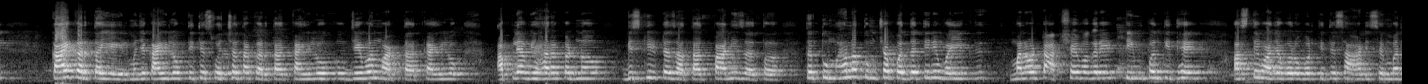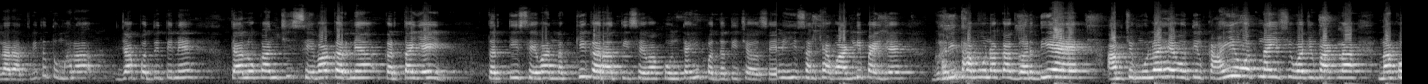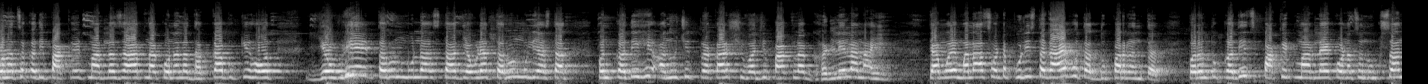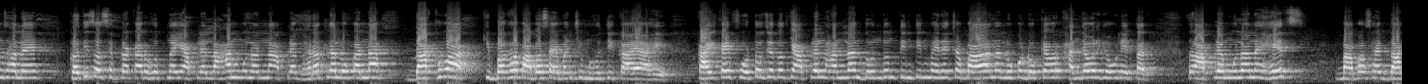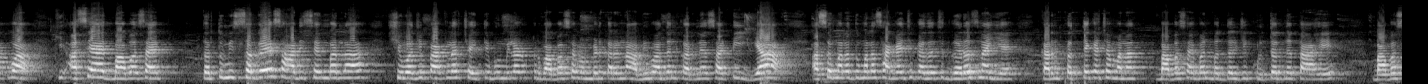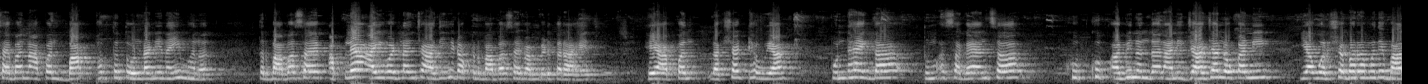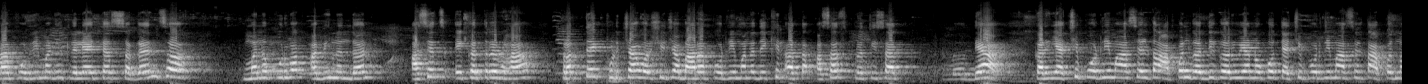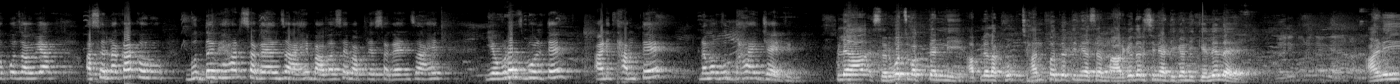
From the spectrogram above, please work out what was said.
काय करता येईल? म्हणजे काही लोक तिथे स्वच्छता करतात काही लोक जेवण वाटतात काही लोक आपल्या विहाराकडनं बिस्किटं जातात पाणी जातं. तर तुम्हाला तुमच्या पद्धतीने वैयक्तिक मला वाटतं अक्षय वगैरे टीम पण तिथे असते माझ्याबरोबर तिथे सहा डिसेंबरला रात्री. तर तुम्हाला ज्या पद्धतीने त्या लोकांची सेवा करण्या करता येईल तर ती सेवा नक्की करा ती सेवा कोणत्याही पद्धतीची असेल. ही संख्या वाढली पाहिजे. घरी थांबू नका गर्दी आहे. आमची मुलं हे होतील काही होत नाही शिवाजी पार्कला. ना कोणाचं कधी पाकिट मारलं जात ना कोणाला धक्काबुक्की होत. एवढी तरुण मुलं असतात एवढ्या तरुण मुली असतात. पण कधीही अनुचित प्रकार शिवाजी पार्कला घडलेला नाही. त्यामुळे मला असं वाटतं पोलीस तर गायब होतात दुपारनंतर. परंतु कधीच पाकिट मारलंय कोणाचं नुकसान झालंय कधीच असे प्रकार होत नाही. आपल्या लहान मुलांना आपल्या घरातल्या लोकांना दाखवा की बघा बाबासाहेबांची महती काय आहे. काही काही फोटोज येतात की आपल्या लहान लहान दोन दोन तीन तीन महिन्याच्या बाळांना लोक डोक्यावर खांद्यावर घेऊन येतात. तर आपल्या मुलांना हेच बाबासाहेब दाखवा की असे आहेत बाबासाहेब. तर तुम्ही सगळे सहा डिसेंबरला शिवाजी पार्कला चैत्यभूमीला डॉक्टर बाबासाहेब आंबेडकरांना अभिवादन करण्यासाठी या असं मला तुम्हाला सांगायची कदाचित गरज नाही आहे कारण प्रत्येकाच्या मनात बाबासाहेबांबद्दल जी कृतज्ञता आहे बाबासाहेबांना आपण बाप फक्त तोंडाने नाही म्हणत तर बाबासाहेब आपल्या आईवडिलांच्या आधीही डॉक्टर बाबासाहेब आंबेडकर आहेत. हे आपण लक्षात ठेवूया. पुन्हा एकदा तुम्हा सगळ्यांचं खूप खूप अभिनंदन आणि ज्या ज्या लोकांनी या वर्षभरामध्ये बारा पौर्णिमा घेतलेल्या आहेत त्या सगळ्यांचं मनपूर्वक अभिनंदन. असेच एकत्र राहा. प्रत्येक पुढच्या वर्षीच्या बारा पौर्णिमाला देखील आता असाच प्रतिसाद द्या. कारण याची पौर्णिमा असेल तर आपण गर्दी करूया नको. त्याची पौर्णिमा असेल तर आपण नको जाऊया. असं नका करू. बुद्धविहार सगळ्यांचं आहे. बाबासाहेब आपल्या सगळ्यांचं आहेत. एवढंच बोलते आणि थांबते. नमबुद्धाय. जय भीम. आपल्या सर्वच वक्त्यांनी आपल्याला खूप छान पद्धतीने असं मार्गदर्शन या ठिकाणी केलेलं आहे. आणि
